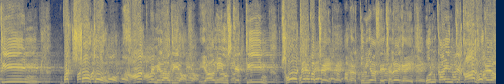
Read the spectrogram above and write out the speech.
तीन बच्चों को खाक में मिला दिया। यानी उसके तीन छोटे बच्चे अगर दुनिया से चले गए, उनका इंतकाल हो गया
